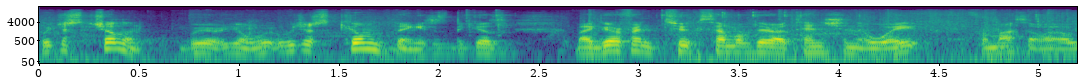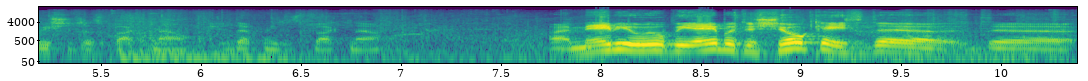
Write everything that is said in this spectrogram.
We're just chilling. We're you know we're just killing things just because my girlfriend took some of their attention away from us. Oh, we should just back now. We should definitely just back now. All right, maybe we'll be able to showcase the the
